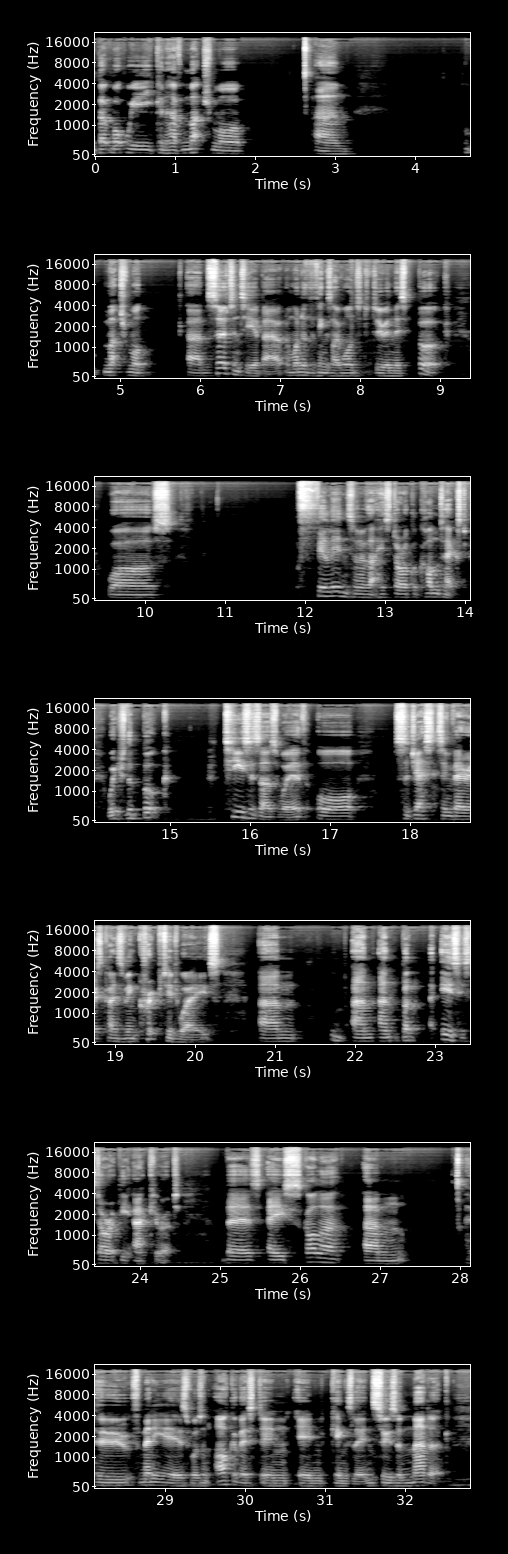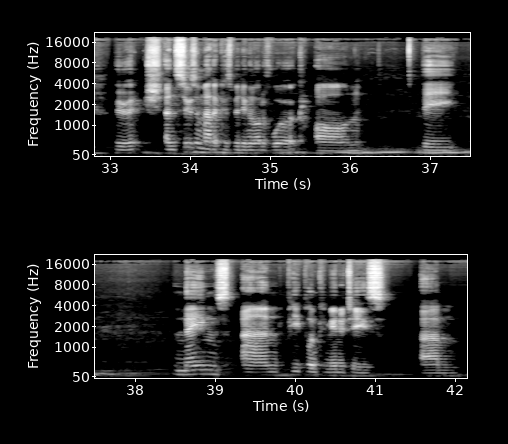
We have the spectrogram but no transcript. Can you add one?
But what we can have much more, um, much more um, certainty about, and one of the things I wanted to do in this book was fill in some of that historical context, which the book teases us with or suggests in various kinds of encrypted ways. Um, and, and but is historically accurate. There's a scholar um, who, for many years, was an archivist in in Kings Lynn, Susan Maddock, who and Susan Maddock has been doing a lot of work on the names and people and communities um,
